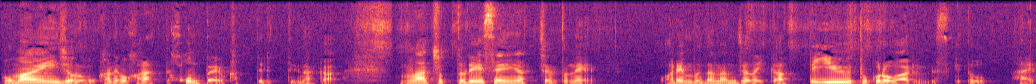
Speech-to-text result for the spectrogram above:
5万円以上のお金を払って本体を買ってるっていうなんかまあちょっと冷静になっちゃうとねあれ無駄なんじゃないかっていうところはあるんですけどはい。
